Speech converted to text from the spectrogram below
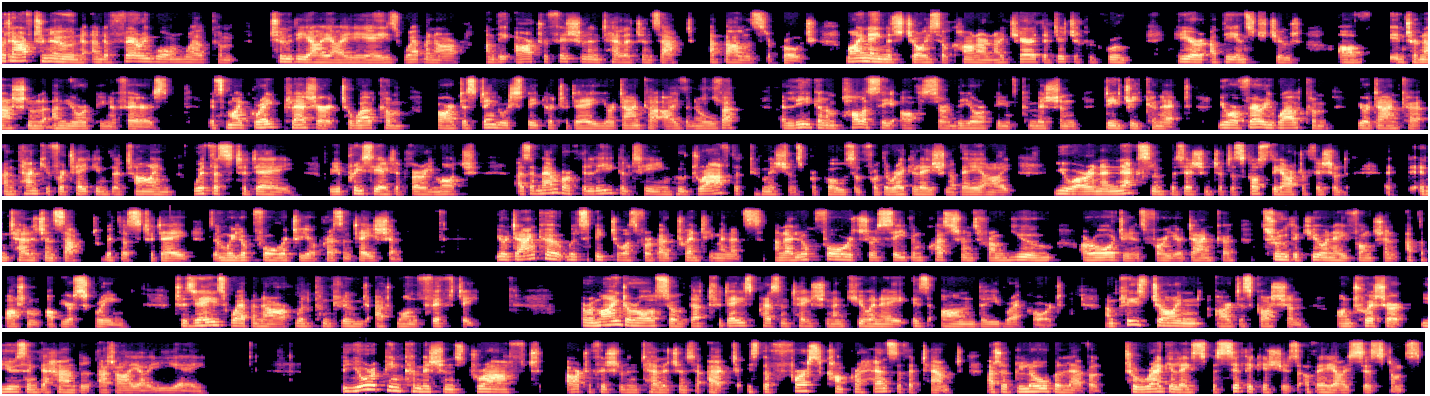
Good afternoon and a very warm welcome to the IIEA's webinar on the Artificial Intelligence Act, a balanced approach. My name is Joyce O'Connor and I chair the digital group here at the Institute of International and European Affairs. It's my great pleasure to welcome our distinguished speaker today, Yordanka Ivanova, a legal and policy officer in the European Commission DG Connect. You are very welcome Yordanka, and thank you for taking the time with us today. We appreciate it very much. As a member of the legal team who drafted the Commission's proposal for the regulation of AI, you are in an excellent position to discuss the Artificial Intelligence Act with us today, and we look forward to your presentation. Yordanka will speak to us for about 20 minutes, and I look forward to receiving questions from you, our audience, for your Yordanka through the Q&A function at the bottom of your screen. Today's webinar will conclude at 1.50. A reminder also that today's presentation and Q&A is on the record. And please join our discussion on Twitter using the handle at IIEA. The European Commission's draft Artificial Intelligence Act is the first comprehensive attempt at a global level to regulate specific issues of AI systems.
